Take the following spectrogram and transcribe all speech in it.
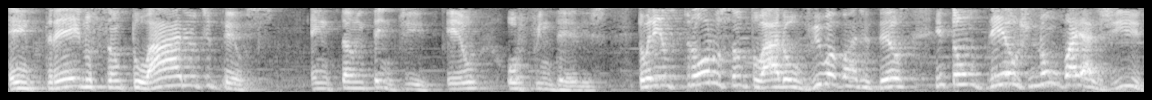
entrei no santuário de Deus, então entendi eu o fim deles. Então ele entrou no santuário, ouviu a voz de Deus. Então Deus não vai agir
